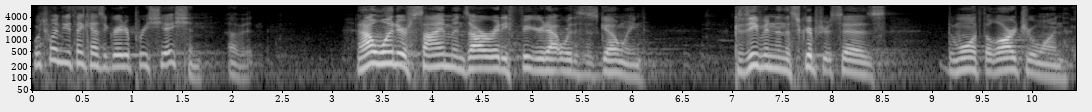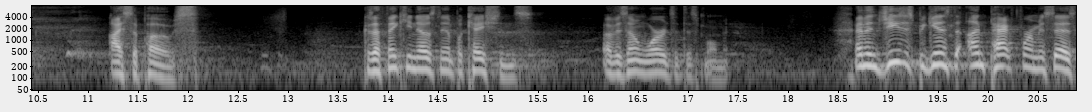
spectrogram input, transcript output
which one do you think has a greater appreciation of it? And I wonder if Simon's already figured out where this is going. Because even in the scripture it says, the one with the larger one, I suppose. Because I think he knows the implications of his own words at this moment. And then Jesus begins to unpack for him and says,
